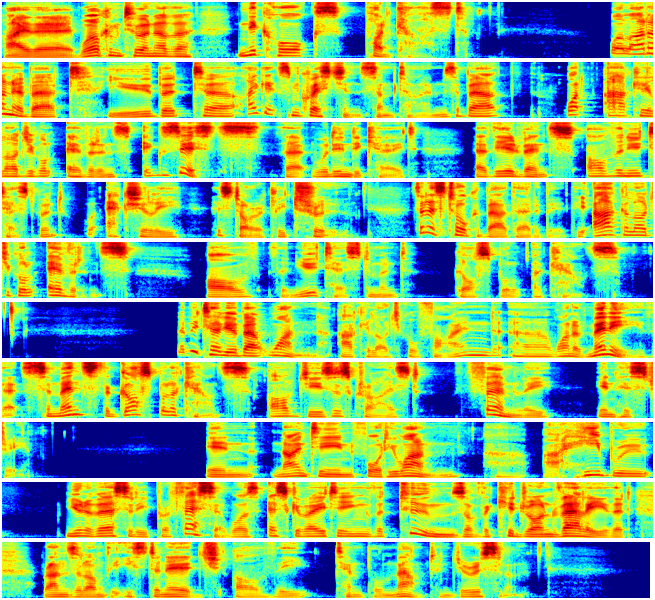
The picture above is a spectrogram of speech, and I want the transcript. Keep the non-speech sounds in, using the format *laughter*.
Hi there. Welcome to another Nick Hawkes podcast. Well, I don't know about you, but uh, I get some questions sometimes about what archaeological evidence exists that would indicate that the events of the New Testament were actually historically true. So let's talk about that a bit. The archaeological evidence of the New Testament gospel accounts. Let me tell you about one archaeological find, uh, one of many, that cements the gospel accounts of Jesus Christ firmly in history. In 1941, uh, a Hebrew university professor was excavating the tombs of the Kidron Valley that runs along the eastern edge of the Temple Mount in Jerusalem.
